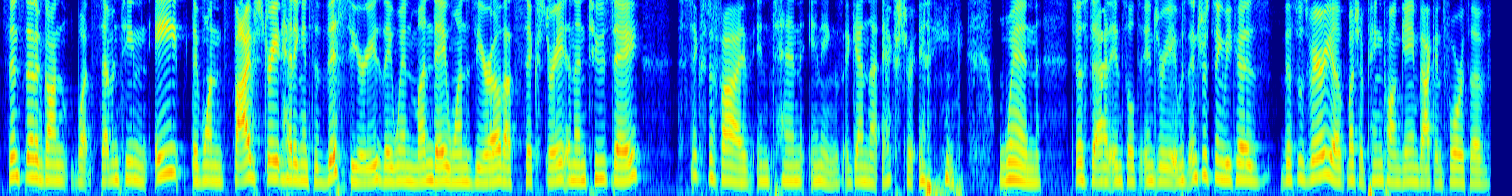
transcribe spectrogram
since then have gone what 17 and 8. They've won five straight heading into this series. They win Monday 1-0. That's six straight, and then Tuesday six to five in 10 innings. Again, that extra inning win just to add insult to injury. It was interesting because this was very uh, much a ping pong game back and forth of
